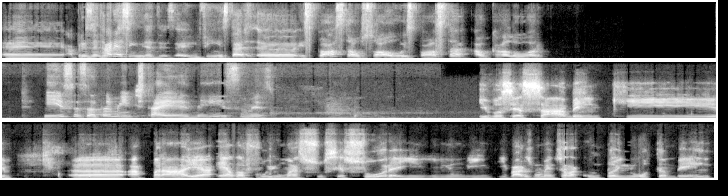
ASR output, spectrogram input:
é, apresentarem assim, enfim, estar uh, exposta ao sol, exposta ao calor. Isso, exatamente, tá? É bem isso mesmo. E vocês sabem que uh, a praia ela foi uma sucessora e em, em, em, vários momentos ela acompanhou também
